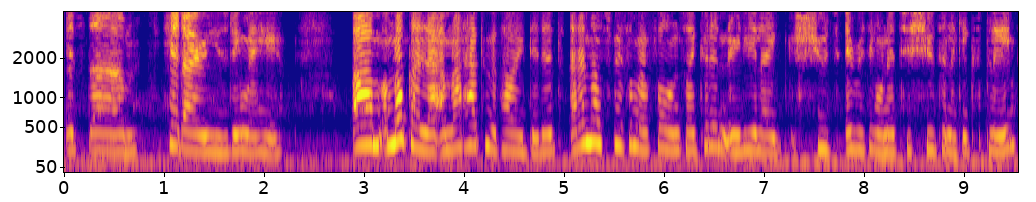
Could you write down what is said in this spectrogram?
It's the um, hair diaries doing my hair. Um i'm not gonna lie i'm not happy with how i did it. I didn't have space on my phone so i couldn't really like shoot everything I wanted to shoot and like explain.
